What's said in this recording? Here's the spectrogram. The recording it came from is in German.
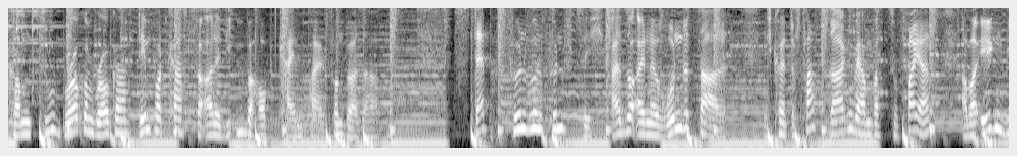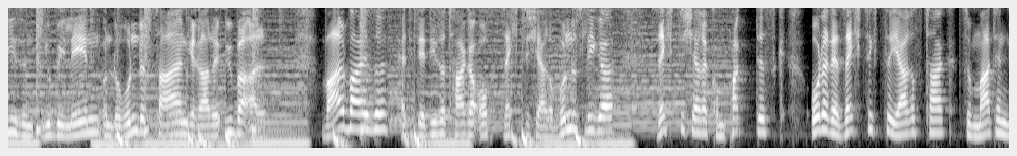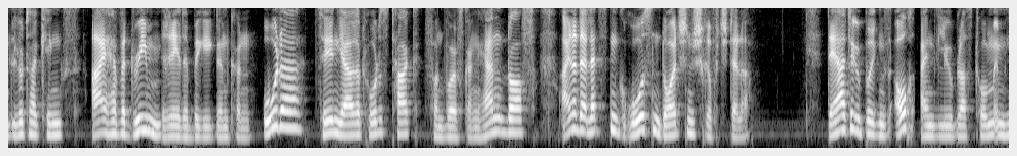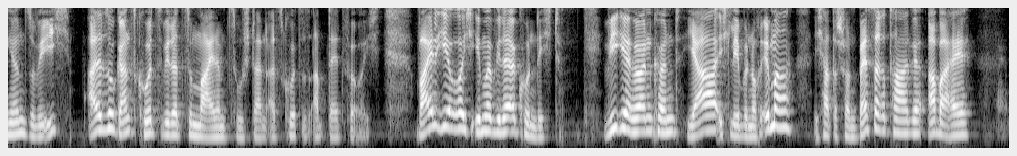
willkommen zu Broken Broker, dem Podcast für alle, die überhaupt keinen Peil von Börse haben. Step 55, also eine runde Zahl. Ich könnte fast sagen, wir haben was zu feiern, aber irgendwie sind Jubiläen und runde Zahlen gerade überall. Wahlweise hättet ihr diese Tage auch 60 Jahre Bundesliga, 60 Jahre Kompaktdisk oder der 60. Jahrestag zu Martin Luther Kings I Have a Dream Rede begegnen können. Oder 10 Jahre Todestag von Wolfgang Herrndorf, einer der letzten großen deutschen Schriftsteller. Der hatte übrigens auch ein Glioblastom im Hirn, so wie ich. Also ganz kurz wieder zu meinem Zustand als kurzes Update für euch. Weil ihr euch immer wieder erkundigt. Wie ihr hören könnt, ja, ich lebe noch immer, ich hatte schon bessere Tage, aber hey,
